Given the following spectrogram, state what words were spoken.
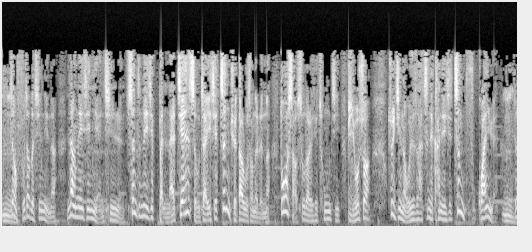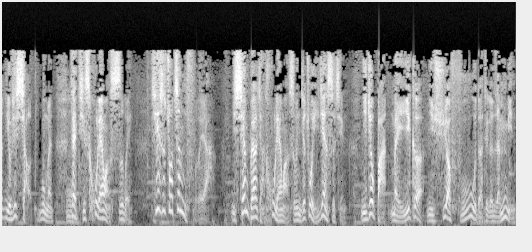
这种浮躁的心理呢，让那些年轻人，甚至那些本来坚守在一些正确道路上的人呢，多少受到了一些冲击。比如说，最近呢，我就说还正在看见一些政府官员，嗯，就是有些小部门在提示互联网思维。其实做政府的呀，你先不要讲互联网思维，你就做一件事情，你就把每一个你需要服务的这个人民。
